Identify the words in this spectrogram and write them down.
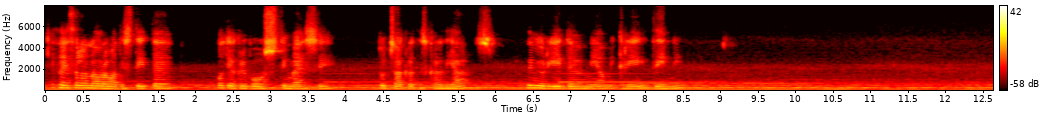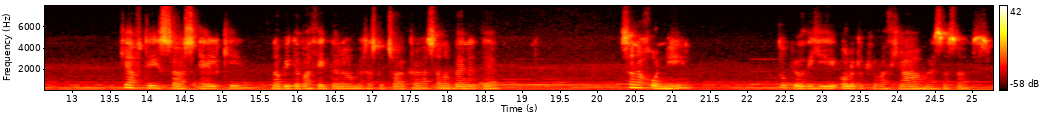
Και θα ήθελα να οραματιστείτε ότι ακριβώς στη μέση του τσάκρα της καρδιάς δημιουργείται μία μικρή δίνη και αυτή σας έλκει να μπείτε βαθύτερα μέσα στο τσάκρα σαν να μπαίνετε σε ένα χωνί το οποίο οδηγεί όλο και πιο βαθιά μέσα σας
